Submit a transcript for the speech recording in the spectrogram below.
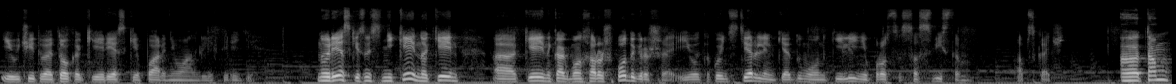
и учитывая то, какие резкие парни у Англии впереди? Ну, резкий, в смысле, не Кейн, но Кейн, э, Кейн как бы он хорош в подыгрыше, и вот какой-нибудь Стерлинг, я думаю, он Кейлини просто со свистом обскачет. Э, там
